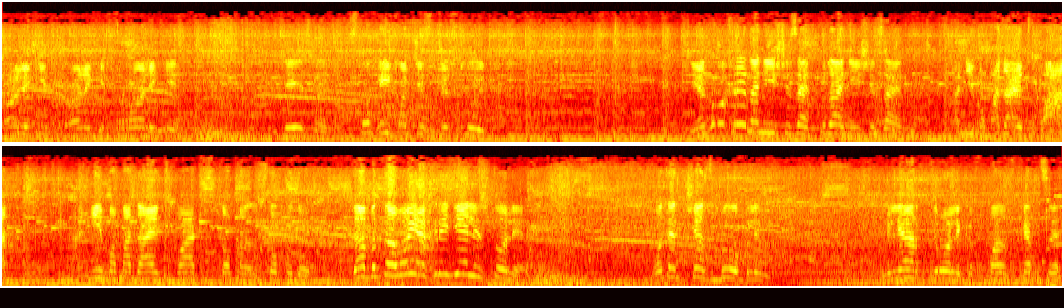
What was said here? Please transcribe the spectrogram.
Кролики, кролики, кролики. Интересно, сколько их вообще существует? И какого хрена они исчезают? Куда они исчезают? Они попадают в ад! Они попадают в ад сто сто пудов. Да, да вы охренели, что ли? Вот это сейчас было, блин, миллиард кроликов по- конце.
